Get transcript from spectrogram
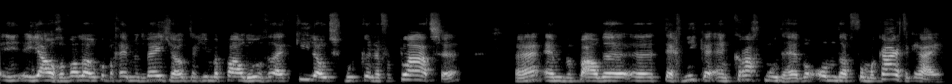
In jouw geval ook, op een gegeven moment weet je ook dat je een bepaalde hoeveelheid kilo's moet kunnen verplaatsen en bepaalde uh, technieken en kracht moet hebben om dat voor elkaar te krijgen.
